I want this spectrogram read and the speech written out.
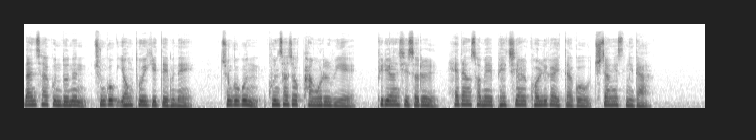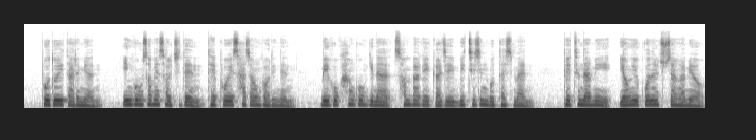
난사 군도는 중국 영토이기 때문에 중국은 군사적 방어를 위해 필요한 시설을 해당 섬에 배치할 권리가 있다고 주장했습니다. 보도에 따르면 인공섬에 설치된 대포의 사정 거리는 미국 항공기나 선박에까지 미치진 못하지만 베트남이 영유권을 주장하며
